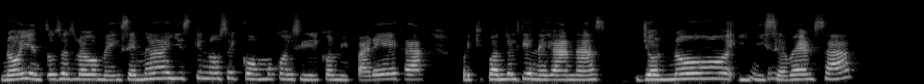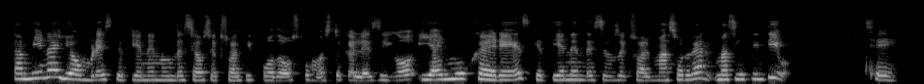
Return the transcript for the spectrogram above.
¿no? Y entonces luego me dicen, ay, es que no sé cómo coincidir con mi pareja, porque cuando él tiene ganas, yo no, y viceversa. También hay hombres que tienen un deseo sexual tipo 2, como este que les digo, y hay mujeres que tienen deseo sexual más, más instintivo. Sí.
